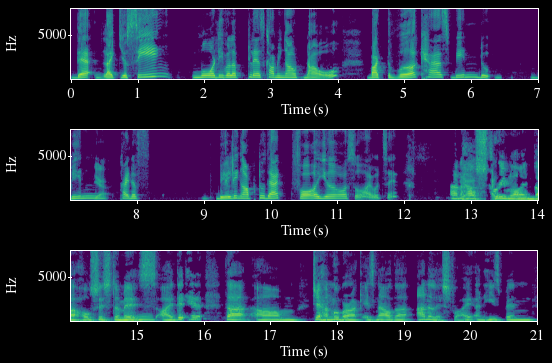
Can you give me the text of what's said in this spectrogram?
there, like you're seeing more developed players coming out now, but the work has been do, been Yeah. kind of building up to that for a year or so. I would say. and Yeah, how streamlined that whole system is. I did hear that um, Jehan Mubarak is now the analyst, right? And he's been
